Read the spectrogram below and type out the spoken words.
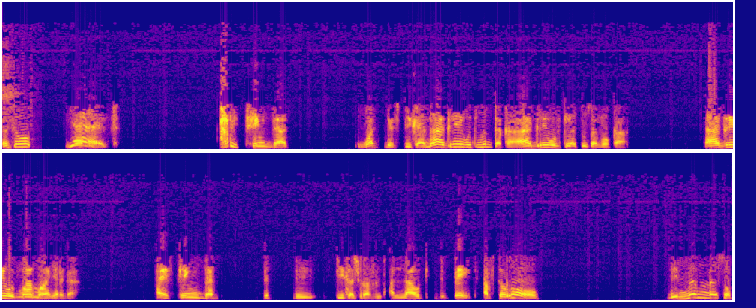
And so, yes, I think that what the speaker, and I agree with Muntaka, I agree with Cletus Avoka, I agree with Mahama Ayariga. I think that the, the speaker should have allowed debate. After all, the members of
